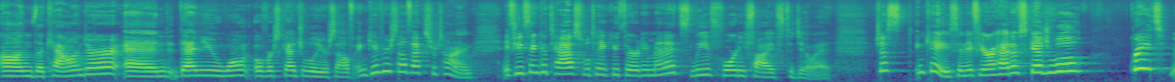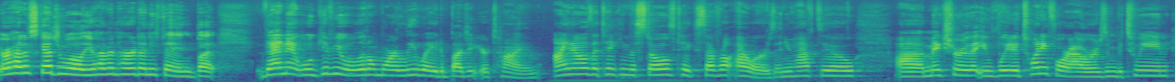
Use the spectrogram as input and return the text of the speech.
on the calendar and then you won't overschedule yourself and give yourself extra time. If you think a task will take you 30 minutes, leave 45 to do it. Just in case. And if you're ahead of schedule, great, you're ahead of schedule, you haven't heard anything, but then it will give you a little more leeway to budget your time. I know that taking the stove takes several hours, and you have to uh, make sure that you've waited 24 hours in between,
